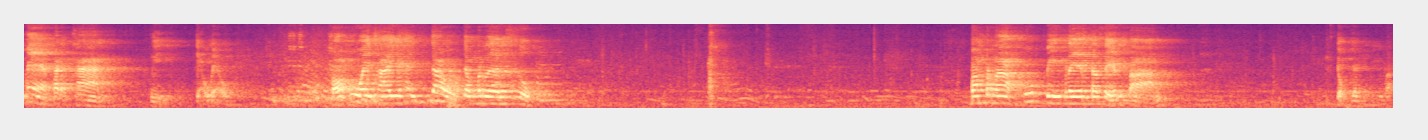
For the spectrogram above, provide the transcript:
แม่ประธาน นี่แจ๋วแหววขออวยชัยให้เจ้าจำเริญสุข บำราทุกปีเปรมเกษมสารจบยังไงดีวะ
